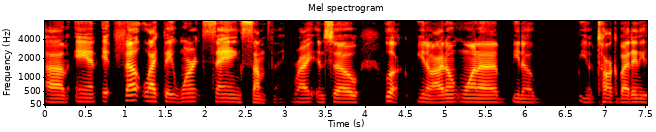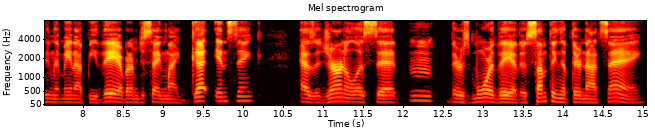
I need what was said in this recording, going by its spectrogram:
um, and it felt like they weren't saying something right. And so, look, you know, I don't want to, you know, you know, talk about anything that may not be there, but I'm just saying my gut instinct as a journalist said, mm, "There's more there. There's something that they're not saying."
